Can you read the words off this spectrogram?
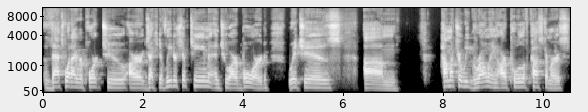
that's what I report to our executive leadership team and to our board, which is um, how much are we growing our pool of customers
